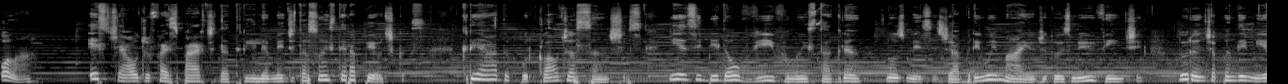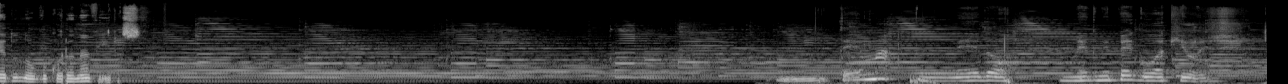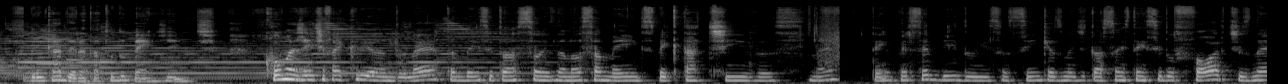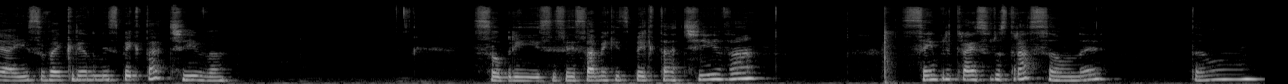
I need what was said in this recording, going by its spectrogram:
Olá, este áudio faz parte da trilha Meditações Terapêuticas, criada por Cláudia Sanches e exibida ao vivo no Instagram nos meses de abril e maio de 2020, durante a pandemia do novo coronavírus. O tema medo, medo me pegou aqui hoje. Brincadeira, tá tudo bem, gente como a gente vai criando, né? Também situações na nossa mente, expectativas, né? Tenho percebido isso, assim, que as meditações têm sido fortes, né? Aí isso vai criando uma expectativa sobre isso. vocês sabem que expectativa sempre traz frustração, né? Então,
